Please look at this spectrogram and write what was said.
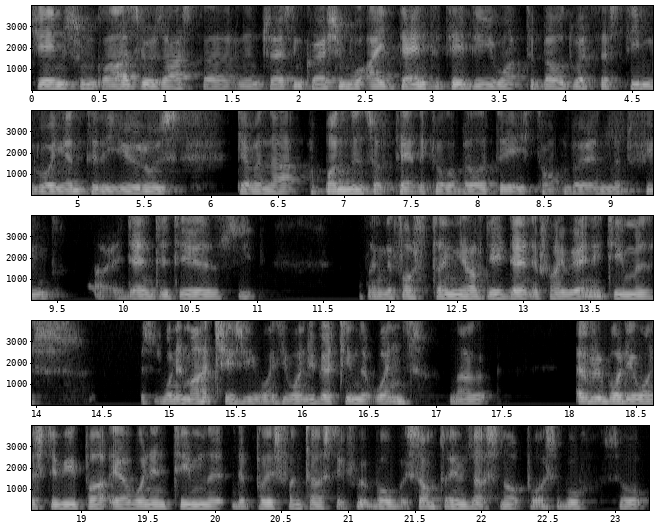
James from Glasgow has asked a, an interesting question. What identity do you want to build with this team going into the Euros? Given that abundance of technical ability he's talking about in midfield? Identity is, I think, the first thing you have to identify with any team is it's winning matches. You want you want to be a team that wins. Now, everybody wants to be part of a winning team that, that plays fantastic football, but sometimes that's not possible. So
